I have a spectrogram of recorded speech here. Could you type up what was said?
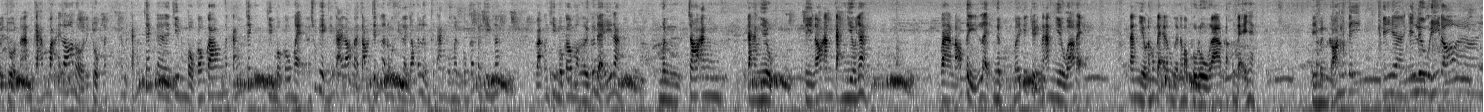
Rồi chuột nó ăn cám vãi đó rồi nó chuột nó, nó cắn chết ờ, chim bồ câu con? Nó cắn chết chim bồ câu mẹ. Nó xuất hiện những cái đó là cho, chính là đôi khi là do cái lượng thức ăn của mình cung cấp cho chim đó. Và con chim bồ câu mọi người cứ để ý rằng mình cho ăn càng nhiều thì nó ăn càng nhiều nha. Và nó tỷ lệ nghịch với cái chuyện nó ăn nhiều và nó đẻ. Nó ăn nhiều nó không đẻ đâu, mọi người, nó mọc thù lù ra nó không đẻ nha. Thì mình có những cái cái ờ, cái lưu ý đó ờ,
